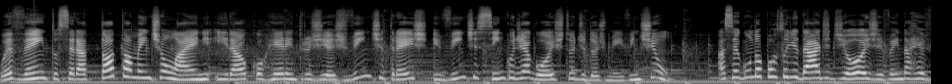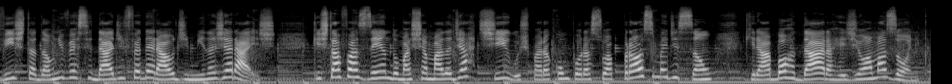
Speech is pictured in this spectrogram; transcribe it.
O evento será totalmente online e irá ocorrer entre os dias 23 e 25 de agosto de 2021. A segunda oportunidade de hoje vem da revista da Universidade Federal de Minas Gerais, que está fazendo uma chamada de artigos para compor a sua próxima edição, que irá abordar a região amazônica.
